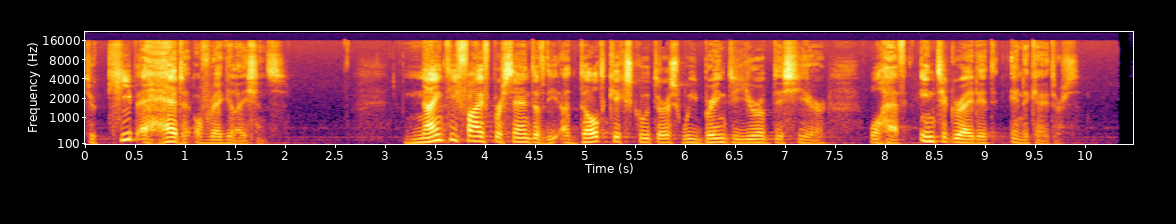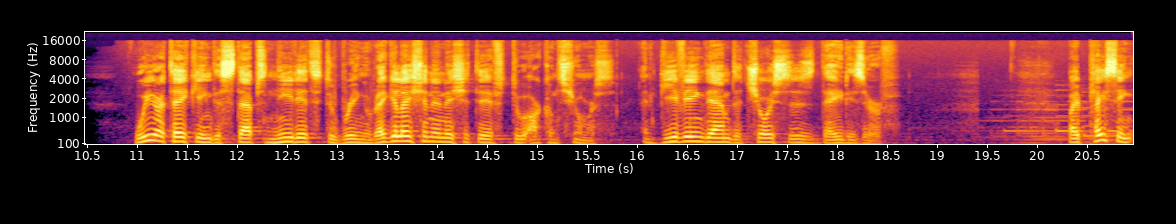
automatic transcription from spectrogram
to keep ahead of regulations. 95% of the adult kick scooters we bring to Europe this year will have integrated indicators. We are taking the steps needed to bring regulation initiatives to our consumers and giving them the choices they deserve. By placing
